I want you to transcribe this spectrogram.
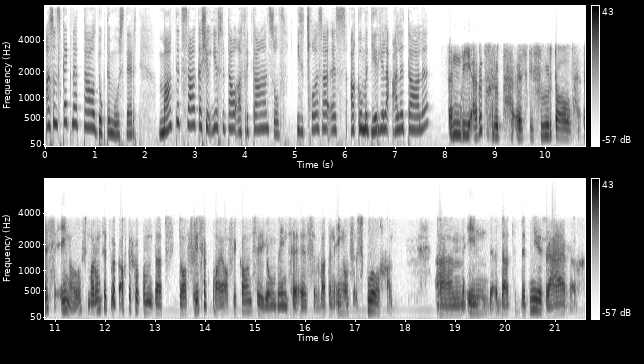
As ons kyk na taal Dr Mostert maak dit saak as jou eerste taal Afrikaans of isiXhosa is akkommodeer jy alle tale In die Abbott groep is die voertaal is Engels, maar ons het ook agtergekom dat daar vreeslik baie Afrikaanse jong mense is wat in Engels skool gaan. Ehm um, en dat dit nie regtig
